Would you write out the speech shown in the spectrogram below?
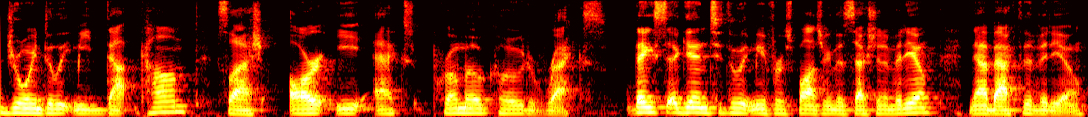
joindeleteme.com slash R-E-X promo code REX. Thanks again to Delete Me for sponsoring this section of video. Now back to the video.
